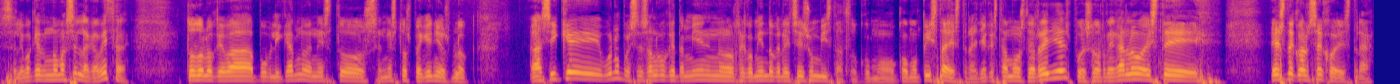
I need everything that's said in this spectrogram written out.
se le va quedando más en la cabeza todo lo que va publicando en estos, en estos pequeños blogs. Así que, bueno, pues es algo que también os recomiendo que le echéis un vistazo como, como pista extra. Ya que estamos de Reyes, pues os regalo este, este consejo extra.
